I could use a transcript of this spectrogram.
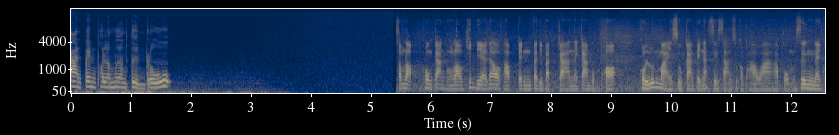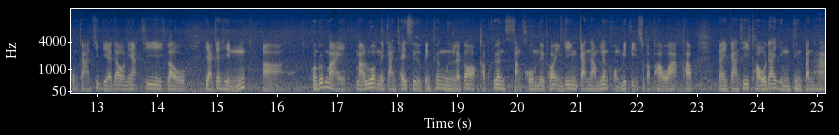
การเป็นพลเมืองตื่นรู้ สำหรับโครงการของเราคิดเดียดครับเป็นปฏิบัติการในการบ่มเพาะคนรุ่นใหม่สู่การเป็นนักสื่อสารสุขภาวะครับผมซึ่งในโครงการคิดเดียดเนี่ยที่เราอยากจะเห็นคนรุ่นใหม่มาร่วมในการใช้สื่อเป็นเครื่องมือ และก็ขับเคลื่อนสังคม โดยเฉพาะอย่างยิ่งการนำเรื่องของมิติสุขภาวะครับในการที่เขาได้เห็นถึงปัญหา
